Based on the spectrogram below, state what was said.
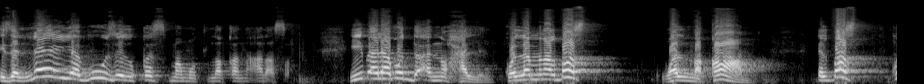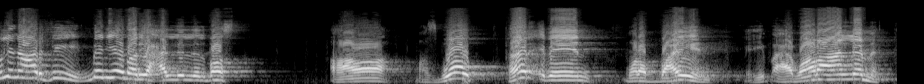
إذا لا يجوز القسمة مطلقا على صفر يبقى لابد أن نحلل. كل من البسط والمقام. البسط كلنا عارفين مين يقدر يحلل البسط؟ آه مظبوط. فرق بين مربعين. يبقى عبارة عن limit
